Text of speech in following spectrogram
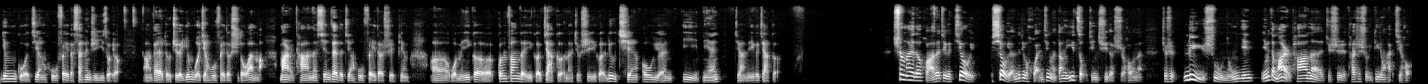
英国监护费的三分之一左右，啊，大家都知道英国监护费都十多万嘛，马耳他呢现在的监护费的水平，呃，我们一个官方的一个价格呢就是一个六千欧元一年。这样的一个价格，圣爱德华的这个教育校园的这个环境呢，当你一走进去的时候呢，就是绿树浓荫。因为在马耳他呢，就是它是属于地中海气候，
